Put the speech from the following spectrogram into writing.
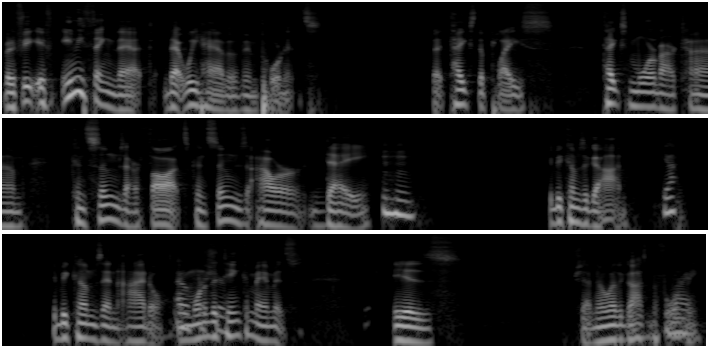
but if if anything that that we have of importance that takes the place takes more of our time consumes our thoughts consumes our day Mm-hmm. it becomes a god Yeah. it becomes an idol. Oh, and one of the sure. Ten Commandments is "You shall have no other gods before Right. me.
